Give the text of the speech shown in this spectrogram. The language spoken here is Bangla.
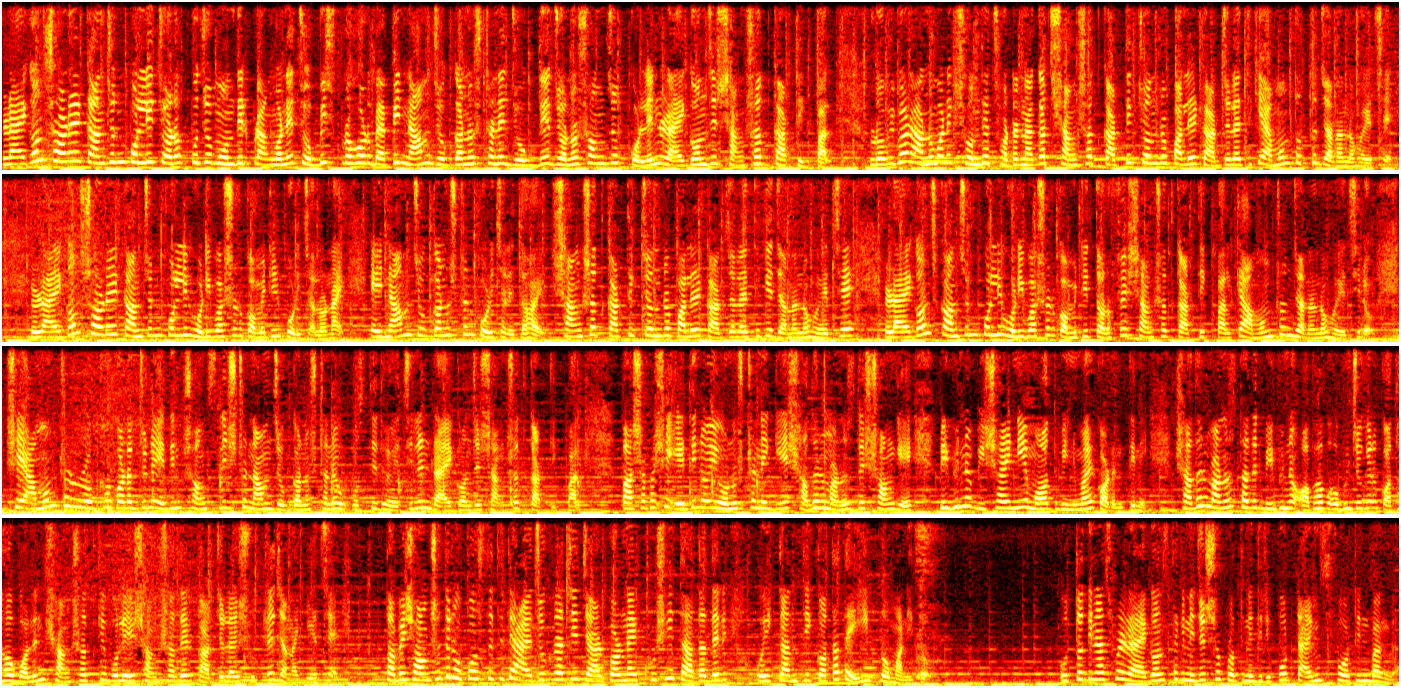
রায়গঞ্জ শহরের কাঞ্চনপল্লী চড়ক পুজো মন্দির প্রাঙ্গণে চব্বিশ প্রহর ব্যাপী নাম যজ্ঞানুষ্ঠানে যোগ দিয়ে জনসংযোগ করলেন রায়গঞ্জের সাংসদ কার্তিক পাল। রবিবার আনুমানিক সন্ধে ছটা নাগাদ সাংসদ কার্তিক চন্দ্র পালের কার্যালয় থেকে এমন তথ্য জানানো হয়েছে। রায়গঞ্জ শহরের কাঞ্চনপল্লী হরিবাসর কমিটির পরিচালনায় এই নাম যজ্ঞানুষ্ঠান পরিচালিত হয়। সাংসদ কার্তিক চন্দ্র পালের কার্যালয় থেকে জানানো হয়েছে, রায়গঞ্জ কাঞ্চনপল্লী হরিবাসর কমিটির তরফে সাংসদ কার্তিক পালকে আমন্ত্রণ জানানো হয়েছিল। সেই আমন্ত্রণ রক্ষা করার জন্য এদিন সংশ্লিষ্ট নাম যজ্ঞানুষ্ঠানে উপস্থিত হয়েছিলেন রায়গঞ্জের সাংসদ কার্তিক পাল। পাশাপাশি এদিন ওই অনুষ্ঠানে গিয়ে সাধারণ মানুষদের সঙ্গে বিভিন্ন বিষয় নিয়ে মত বিনিময় করেন তিনি। সাধারণ মানুষ তাদের বিভিন্ন অভাব অভিযোগের কথাও বলেন সাংসদকে বলে সাংসদের কার্যালয় সূত্রে জানা গিয়েছে। তবে সংসদের উপস্থিতিতে আয়োজকরা যে যার পর্নায় খুশি তা তাদের ঐকান্তিকতাতেই প্রমাণিত। উত্তর দিনাজপুরের রায়গঞ্জ থেকে নিজস্ব প্রতিনিধি রিপোর্ট, টাইমস ফোরটিন বাংলা।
